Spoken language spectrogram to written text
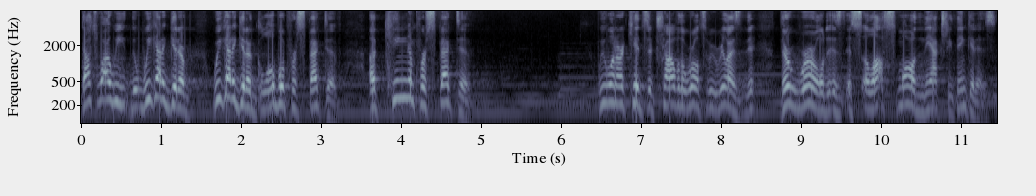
That's why we, we got to get a we got to get a global perspective, a kingdom perspective. We want our kids to travel the world so we realize their, their world is, is a lot smaller than they actually think it is.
